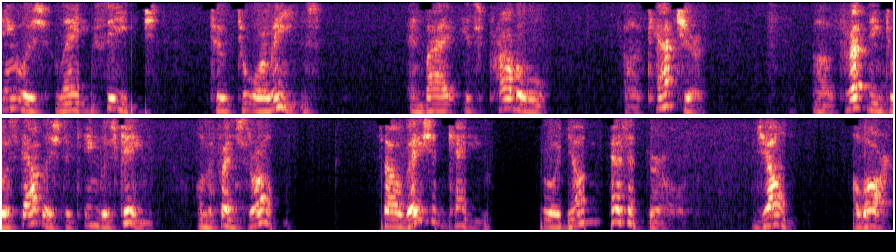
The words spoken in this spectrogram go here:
English laying siege to, to Orleans, and by its probable uh, capture, uh, threatening to establish the English king on the French throne, salvation came through a young peasant girl, Joan of Arc.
